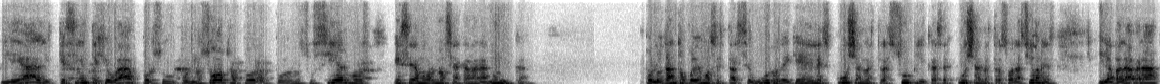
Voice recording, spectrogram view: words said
leal que siente Jehová por, su, por nosotros, por, por sus siervos, ese amor no se acabará nunca. Por lo tanto, podemos estar seguros de que Él escucha nuestras súplicas, escucha nuestras oraciones. Y la palabra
